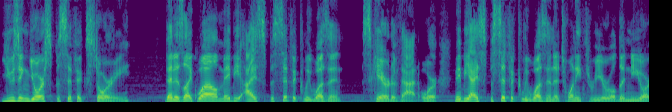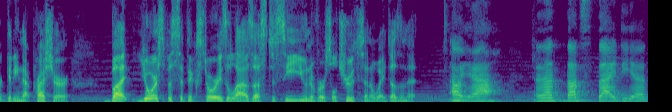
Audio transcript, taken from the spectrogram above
using your specific story that is like, well, maybe I specifically wasn't scared of that, or maybe I specifically wasn't a 23 year old in New York getting that pressure. But your specific stories allows us to see universal truths in a way, doesn't it? Oh yeah, that that's the idea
